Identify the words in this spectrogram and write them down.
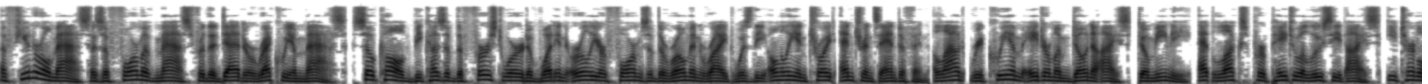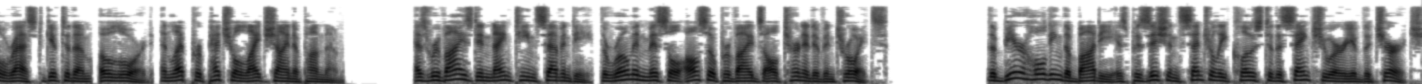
a funeral mass is a form of mass for the dead or requiem mass, so called because of the first word of what in earlier forms of the Roman Rite was the only introit entrance antiphon allowed, requiem aeternam dona eis, domine, et lux perpetua luceat eis, eternal rest give to them, O Lord, and let perpetual light shine upon them. As revised in 1970, the Roman Missal also provides alternative introits. The bier holding the body is positioned centrally close to the sanctuary of the church.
